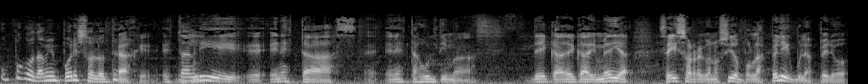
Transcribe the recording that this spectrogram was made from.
un poco también por eso lo traje. Stan Lee eh, en estas en estas últimas décadas, década y media se hizo reconocido por las películas, pero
